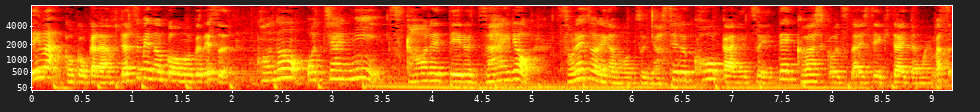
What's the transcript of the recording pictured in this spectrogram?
ではここから2つ目の項目です。このお茶に使われている材料それぞれが持つ痩せる効果について詳しくお伝えしていきたいと思います。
